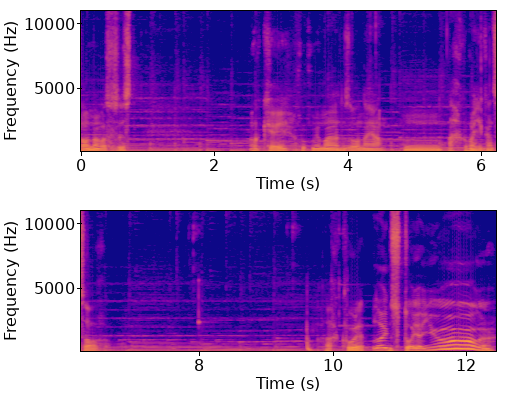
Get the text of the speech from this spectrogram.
Schauen wir mal, was es ist. Okay, gucken wir mal. So, naja. Hm, ach, guck mal, hier kannst du auch... Ach, cool. Leutensteuer, Junge!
